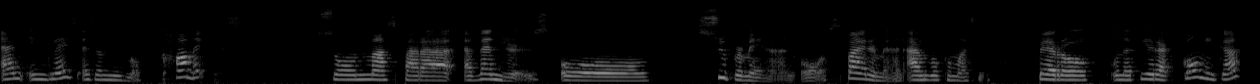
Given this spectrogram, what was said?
en inglés es el mismo. Comics son más para Avengers o Superman o Spider-Man, algo como así. Pero una tira cómica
